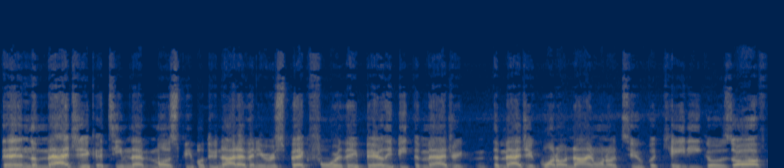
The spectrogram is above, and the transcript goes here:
Then the Magic, a team that most people do not have any respect for, they barely beat the Magic, the Magic 109 102, but KD goes off.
